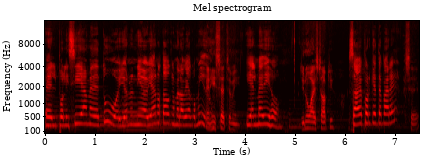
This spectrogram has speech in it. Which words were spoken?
El policía me detuvo y yo no, ni había notado que me lo había comido. And he said to me, Y él me dijo, Do you know why I stopped you? ¿sabes por qué te paré? I said,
